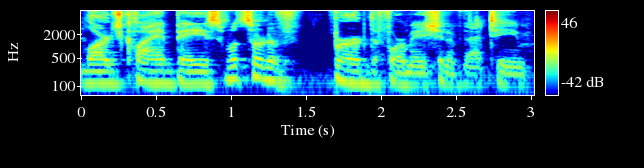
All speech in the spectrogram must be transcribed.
large client base? What sort of spurred the formation of that team?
